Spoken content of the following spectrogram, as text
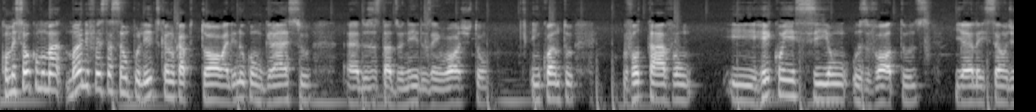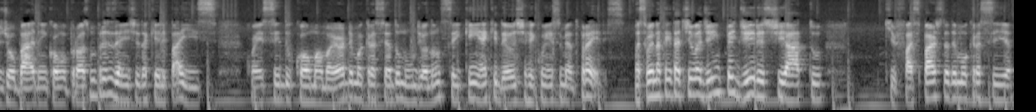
Começou como uma manifestação política no Capitol, ali no Congresso eh, dos Estados Unidos, em Washington, enquanto votavam e reconheciam os votos e a eleição de Joe Biden como o próximo presidente daquele país, conhecido como a maior democracia do mundo, e eu não sei quem é que deu este reconhecimento para eles. Mas foi na tentativa de impedir este ato que faz parte da democracia,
